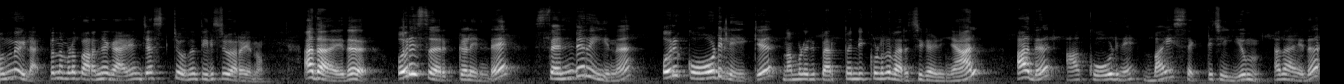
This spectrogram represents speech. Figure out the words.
ഒന്നുമില്ല. ഇപ്പം നമ്മൾ പറഞ്ഞ കാര്യം ജസ്റ്റ് ഒന്ന് തിരിച്ചു പറയുന്നു. അതായത് ഒരു സർക്കിളിന്റെ സെന്ററിൽ നിന്ന് ഒരു കോഡിലേക്ക് നമ്മളൊരു പെർപെൻഡിക്കുലർ വരച്ചു കഴിഞ്ഞാൽ അത് ആ കോഡിനെ ബൈസെക്ട് ചെയ്യും. അതായത്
